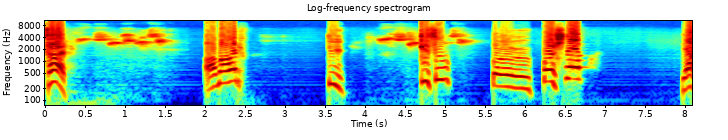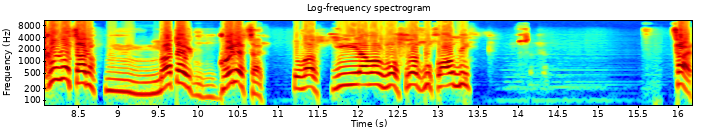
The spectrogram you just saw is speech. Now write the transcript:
স্যার আমার কি কিছু প্রশ্ন? এখনও স্যার মাথায় ঘোরে স্যার। তোমার কি আমার প্রশ্ন একটু কও দি। স্যার,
